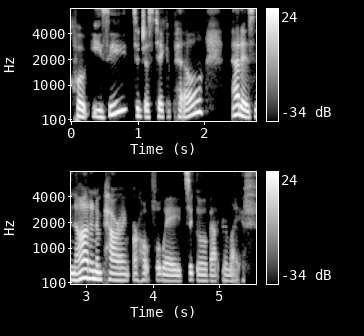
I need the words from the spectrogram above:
quote easy to just take a pill that is not an empowering or hopeful way to go about your life.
